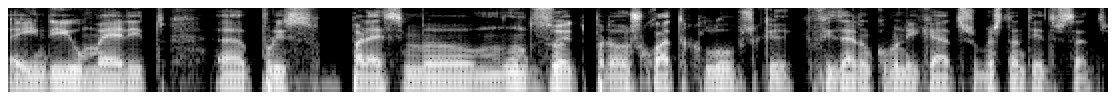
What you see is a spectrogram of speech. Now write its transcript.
ainda e o mérito, por isso parece-me um 18 para os quatro clubes que, que fizeram comunicados bastante interessantes.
